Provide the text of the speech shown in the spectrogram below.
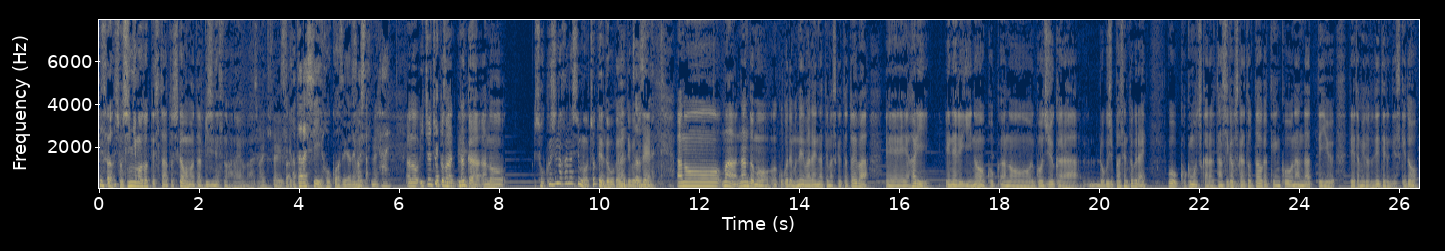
初心に戻ってスタートしかもまたビジネスの話が始まってきたわけですけど。新しい方向性が出ました。ね、はい、あの一応ちょっとまあなんか、あの食事の話もちょっとやるとこうかなということでうん。でね、あのー、まあ何度もここでもね話題になってますけど例えば、えー、やはりエネルギーのあのー、50から60%ぐらいを穀物から炭水化物から取った方が健康なんだっていうデータもいろいろ出てるんですけど、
